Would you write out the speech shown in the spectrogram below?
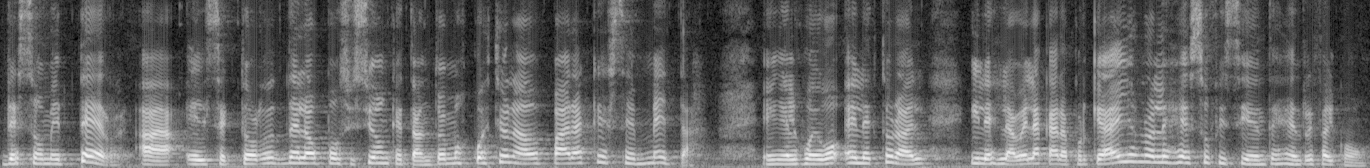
de someter a el sector de la oposición que tanto hemos cuestionado para que se meta en el juego electoral y les lave la cara, porque a ellos no les es suficiente Henry Falcón.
